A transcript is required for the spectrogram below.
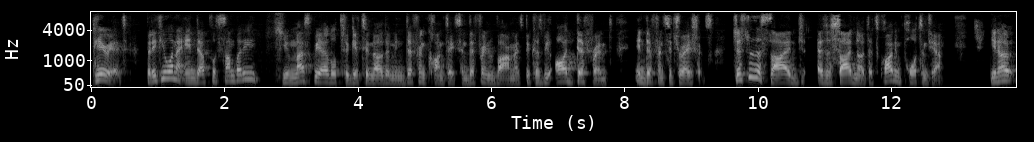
period. But if you want to end up with somebody, you must be able to get to know them in different contexts and different environments because we are different in different situations. Just as a side, as a side note, that's quite important here. You know,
